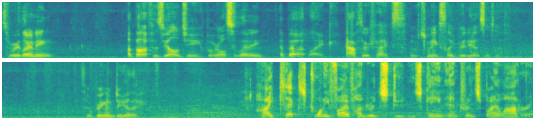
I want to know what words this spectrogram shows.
So we're learning about physiology, but we're also learning about like After Effects, which makes like videos and stuff. So we bring them together. High Tech's 2,500 students gain entrance by lottery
